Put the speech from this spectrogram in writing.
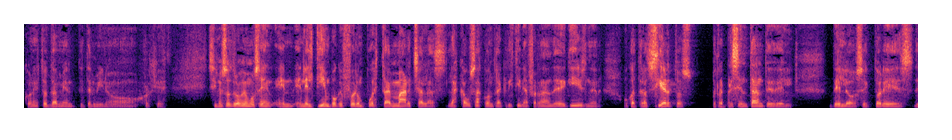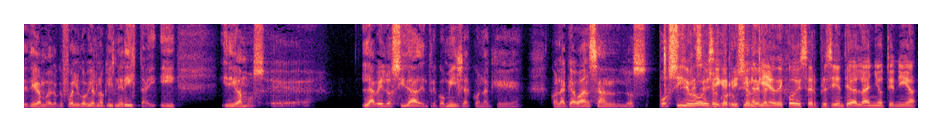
con esto también te termino, Jorge, si nosotros vemos en, el tiempo que fueron puestas en marcha las, las, causas contra Cristina Fernández de Kirchner o contra ciertos representantes del, de los sectores, de, digamos, de lo que fue el gobierno kirchnerista y, y, digamos, eh, la velocidad, entre comillas, con la que, con la que avanzan los posibles sí, decir que Cristina Kirchner dejó de ser presidente al año tenía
